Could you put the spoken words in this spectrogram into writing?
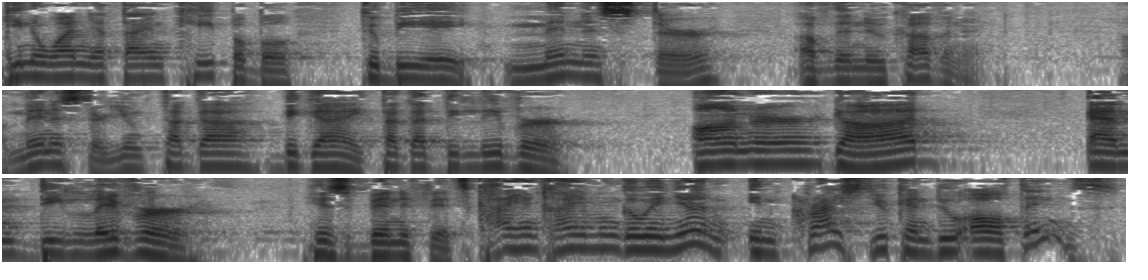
Ginawa niya tayong capable to be a minister of the new covenant. A minister, yung taga-bigay, taga-deliver. Honor God and deliver His benefits. Kayang-kaya mong gawin yan. In Christ, you can do all things.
